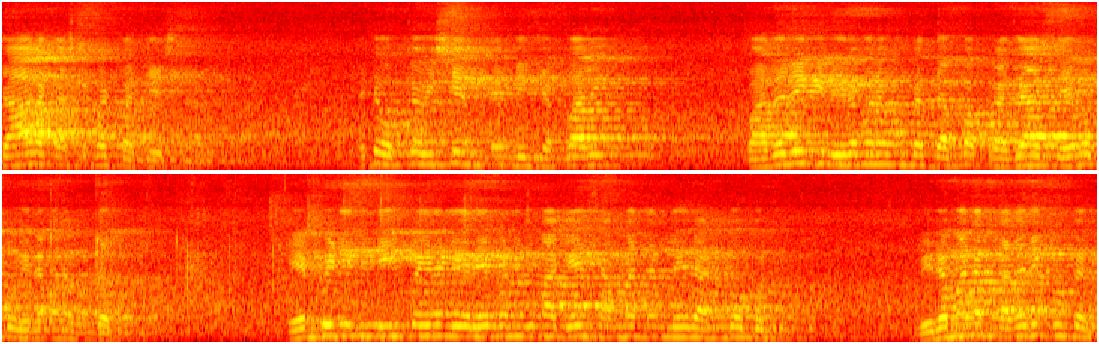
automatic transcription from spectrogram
చాలా కష్టపడి పనిచేసినారు. అయితే ఒక్క విషయం నేను మీకు చెప్పాలి. పదవికి విరమణ ఉంటుంది తప్ప ప్రజాసేవకు విరమణ ఉండదు. ఎంపీటీసీ దిగిపోయిన రేపటి నుంచి మాకేం సంబంధం లేదు అనుకోకూడదు విరమణ పదవికి ఉంటుంది.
